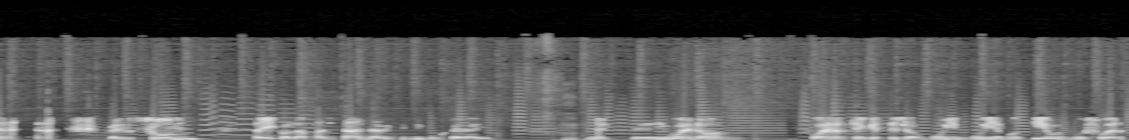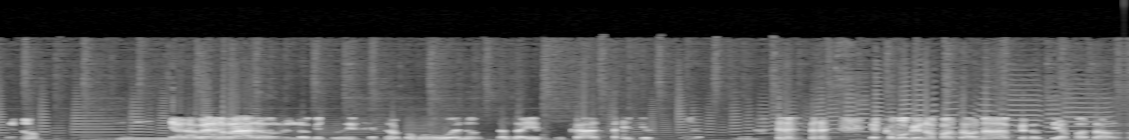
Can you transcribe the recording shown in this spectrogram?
en Zoom, ahí con la pantalla, viste mi mujer ahí. Este, y bueno, fuerte, qué sé yo, muy, muy emotivo y muy fuerte, ¿no? Y a la vez raro, es lo que tú dices, ¿no? Como, bueno, estás ahí en tu casa y que... es como que no ha pasado nada, pero sí ha pasado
